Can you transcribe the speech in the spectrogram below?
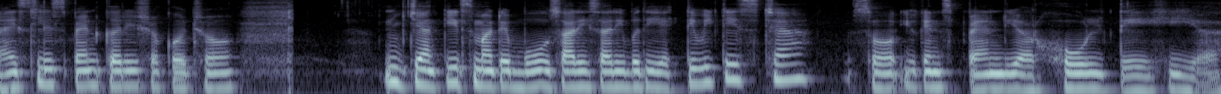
નાઇસલી સ્પેન્ડ કરી શકો છો. જ્યાં કિડ્સ માટે બહુ સારી સારી બધી એક્ટિવિટીઝ છે. So you can spend your whole day here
